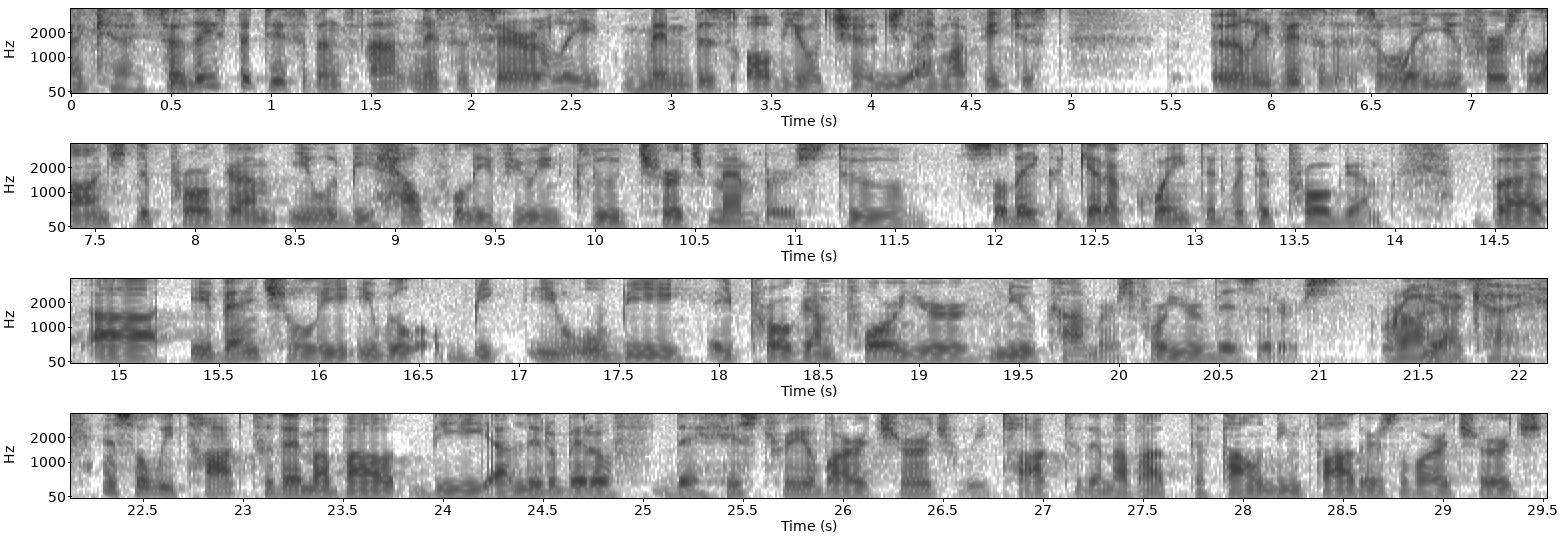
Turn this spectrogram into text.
Okay, so these participants aren't necessarily members of your church. Yeah. They might be just early visitors or when you first launch the program, it would be helpful if you include church members to so they could get acquainted with the program. But uh, eventually, it will be it will be a program for your newcomers, for your visitors. Right, Yes. okay. And so we talk to them about the a little bit of the history of our church. We talk to them about the founding fathers of our church.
